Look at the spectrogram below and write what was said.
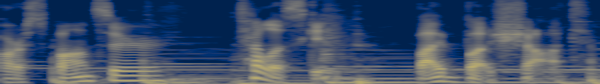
our sponsor, Telescape by Buzzshot.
